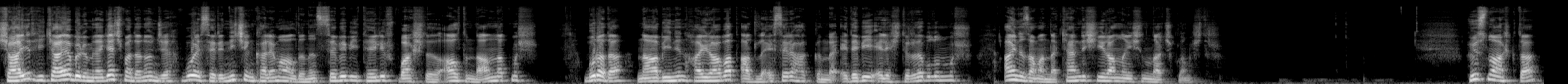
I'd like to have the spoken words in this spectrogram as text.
Şair hikaye bölümüne geçmeden önce bu eseri niçin kaleme aldığını sebebi telif başlığı altında anlatmış. Burada Nabi'nin Hayrabat adlı eseri hakkında edebi eleştiride bulunmuş. Aynı zamanda kendi şiir anlayışını da açıklamıştır. Hüsnü Aşk'ta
